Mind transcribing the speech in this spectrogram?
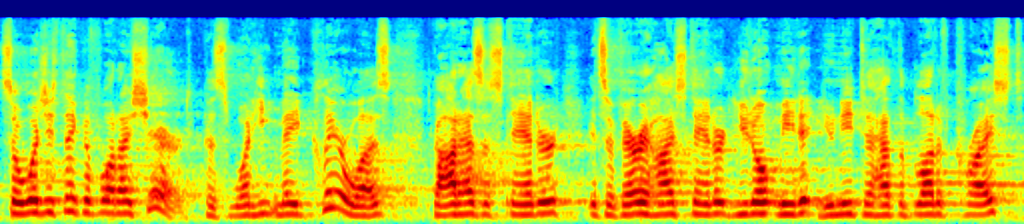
so, what do you think of what I shared? Because what he made clear was God has a standard. It's a very high standard. You don't meet it. You need to have the blood of Christ.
